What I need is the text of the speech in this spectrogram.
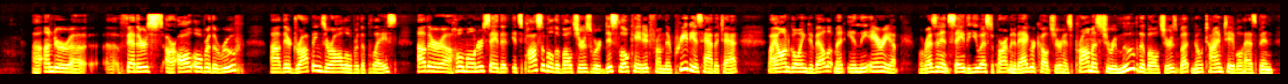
uh, under uh, uh feathers are all over the roof. Uh, their droppings are all over the place. Other uh, homeowners say that it's possible the vultures were dislocated from their previous habitat by ongoing development in the area. Well, residents say the U.S. Department of Agriculture has promised to remove the vultures, but no timetable has been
